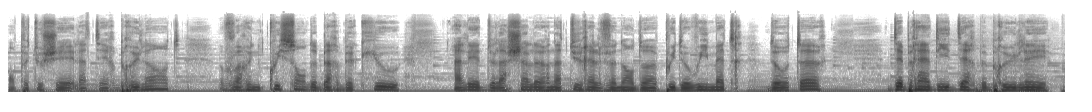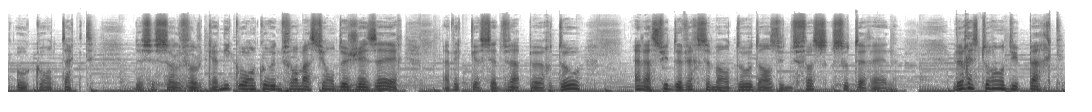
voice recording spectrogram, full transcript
On peut toucher la terre brûlante, voir une cuisson de barbecue à l'aide de la chaleur naturelle venant d'un puits de 8 mètres de hauteur, des brindilles d'herbe brûlées au contact de ce sol volcanique ou encore une formation de geyser avec cette vapeur d'eau à la suite de versements d'eau dans une fosse souterraine. Le restaurant du parc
